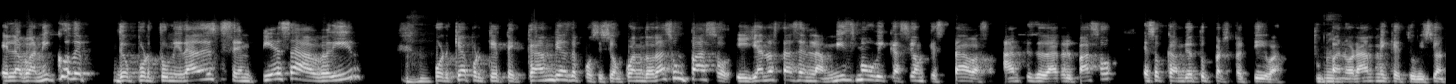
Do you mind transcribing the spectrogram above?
El abanico de, oportunidades se empieza a abrir. ¿Por qué? Porque te cambias de posición. Cuando das un paso y ya no estás en la misma ubicación que estabas antes de dar el paso, eso cambió tu perspectiva tu panorámica y tu visión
